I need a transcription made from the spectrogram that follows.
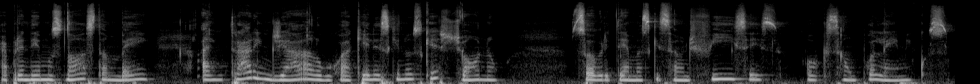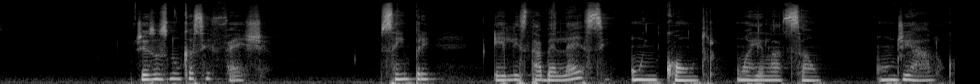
Aprendemos nós também a entrar em diálogo com aqueles que nos questionam sobre temas que são difíceis ou que são polêmicos. Jesus nunca se fecha, Sempre ele estabelece um encontro, uma relação, um diálogo.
